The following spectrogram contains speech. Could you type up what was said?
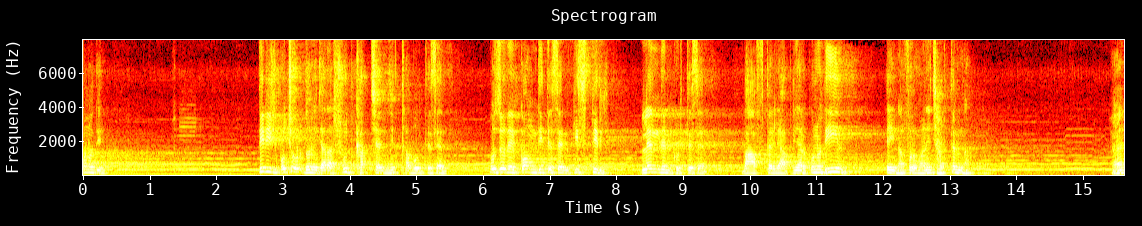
কোনো দিন তিরিশ বছর ধরে যারা সুদ খাচ্ছেন, মিথ্যা বলতেছেন, ওজনে কম দিতেছেন, কিস্তির লেনদেন করতেছেন বাফ তাইলে আপনি আর কোনো দিন এই নাফরমানি ছাড়তেন না। হ্যাঁ?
